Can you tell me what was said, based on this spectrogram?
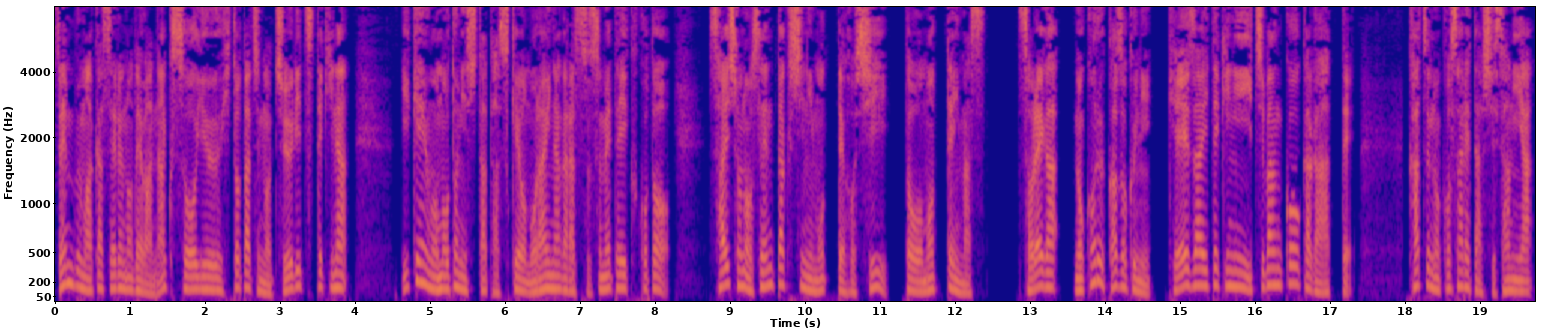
全部任せるのではなくそういう人たちの中立的な意見をもとにした助けをもらいながら進めていくことを最初の選択肢に持ってほしいと思っています。それが残る家族に経済的に一番効果があって、かつ残された資産や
